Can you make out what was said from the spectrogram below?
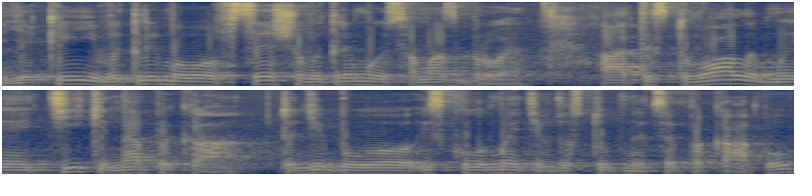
який витримував все, що витримує сама зброя. А тестували ми тільки на ПК. Тоді було із кулеметів доступний це ПК був.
